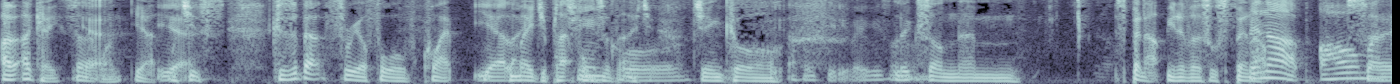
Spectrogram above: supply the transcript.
Oh, okay, so that one, yeah, yeah. which is because there's about three or four quite Yeah, like major platforms of that. TuneCore, TuneCore, I think CD Babies. looks on um, Spinnup, Universal Spin, Spinnup. Oh So- my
